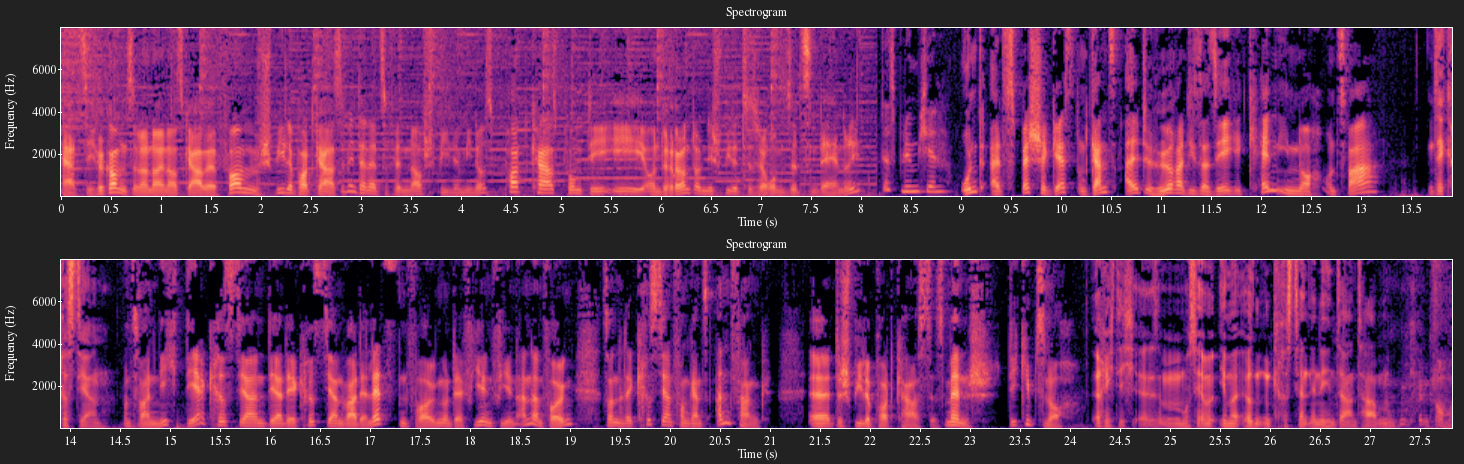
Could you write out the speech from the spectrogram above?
Herzlich willkommen zu einer neuen Ausgabe vom Spiele-Podcast im Internet zu finden auf spiele-podcast.de und rund um die Spieletische herum sitzen der Henry. Das Blümchen. Und als Special Guest und ganz alte Hörer dieser Serie kennen ihn noch und zwar der Christian. Und zwar nicht der Christian, der der Christian war der letzten Folgen und der vielen, vielen anderen Folgen, sondern der Christian von ganz Anfang äh, des Spiele-Podcastes. Mensch, die gibt's noch. Richtig, man muss ja immer irgendeinen Christian in der Hinterhand haben. genau.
